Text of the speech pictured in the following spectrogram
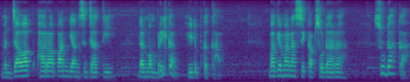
menjawab harapan yang sejati dan memberikan hidup kekal. Bagaimana sikap saudara? Sudahkah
